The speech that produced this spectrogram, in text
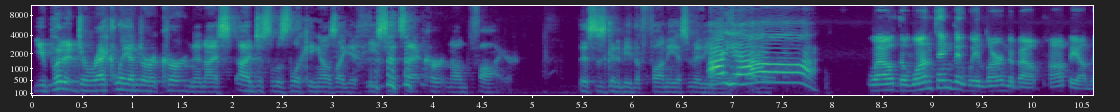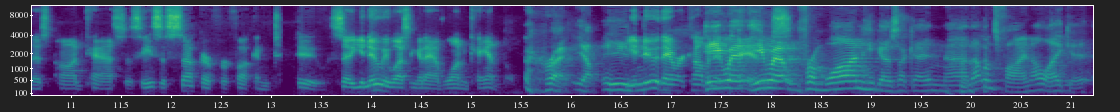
you put it directly under a curtain, and I, I just was looking. I was like, if he sets that curtain on fire, this is going to be the funniest video. Ah, yeah. Well, the one thing that we learned about Poppy on this podcast is he's a sucker for fucking two. So you knew he wasn't going to have one candle. Right? Yeah. He, You knew they were coming. he in went he went from one he goes okay nah that one's fine i like it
